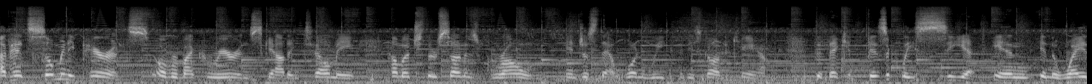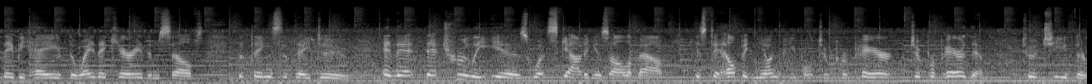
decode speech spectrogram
I've had so many parents over my career in scouting tell me how much their son has grown in just that one week that he's gone to camp, that they can physically see it in, in the way they behave, the way they carry themselves, the things that they do. And that, that truly is what scouting is all about, is to helping young people to prepare, to prepare them to achieve their,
